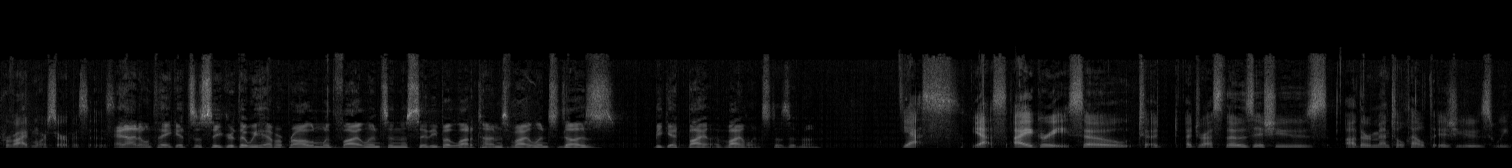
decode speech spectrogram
provide more services. And I don't think it's a secret that we have a problem with violence in the city, but a lot of times violence does beget violence, does it not? Yes, yes, I agree. So, to address those issues, other mental health issues, we,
